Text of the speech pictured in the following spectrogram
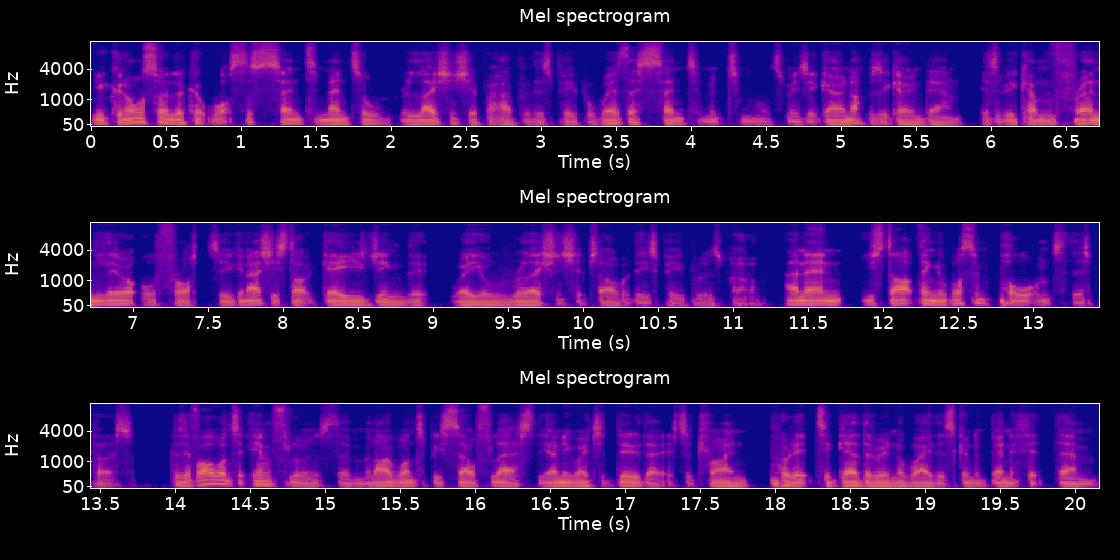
You can also look at what's the sentimental relationship I have with these people. Where's their sentiment towards me? Is it going up? Is it going down? Is it become friendlier or frost? So you can actually start gauging the where your relationships are with these people as well. And then you start thinking, what's important to this person? Because if I want to influence them and I want to be selfless, the only way to do that is to try and put it together in a way that's going to benefit them,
